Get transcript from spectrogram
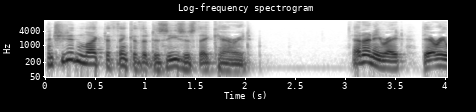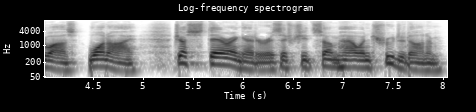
and she didn't like to think of the diseases they carried. At any rate, there he was, one eye, just staring at her as if she'd somehow intruded on him.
